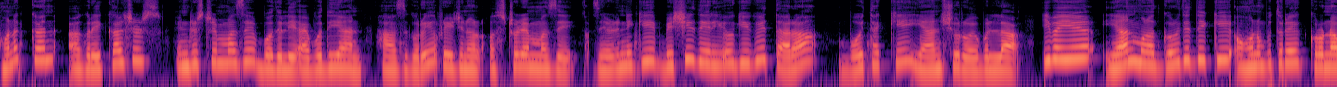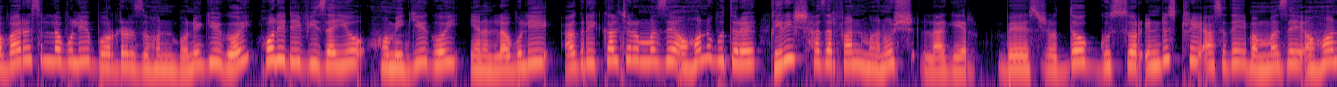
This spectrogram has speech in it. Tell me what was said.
হনকান এগ্রিকালচার ইন্ডাস্ট্রির মাঝে বদলি আবদিয়ান হাজগরি রিজনাল অস্ট্রেলিয়ার মাঝে যেটা নাকি বই থাকে ইয়ান শুরু বললা ইবাইয়ে ইয়ান মনত গরুতে দেখি অহনুভূতরে করোনা ভাইরাস আল্লাহ বলি বর্ডার জহন বনে গিয়ে গই, হলিডে ভিজাইও হমি গিয়ে গই ইয়ান আল্লাহ বলি এগ্রিকালচারের মাঝে অহনুভূতরে তিরিশ হাজার ফান মানুষ লাগের। বেশ সদ্য গুচ্ছর ইন্ডাস্ট্রি আছে দে মাঝে অহন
